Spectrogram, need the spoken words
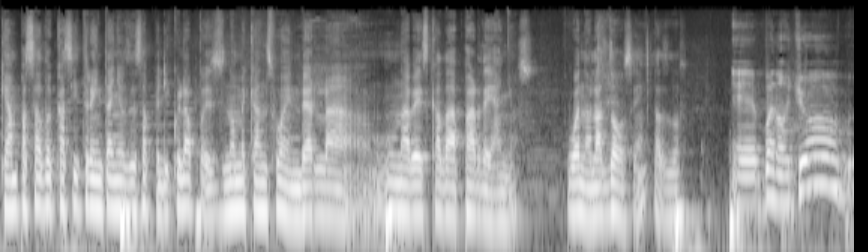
que han pasado casi 30 años de esa película, pues no me canso en verla una vez cada par de años. Bueno, las dos, ¿eh? Las dos. Eh, bueno, yo.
